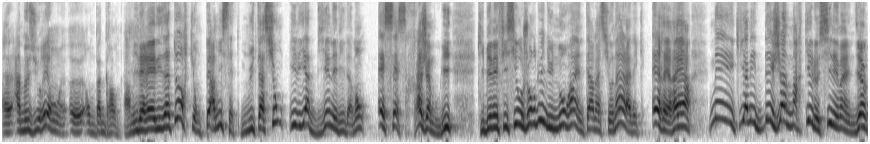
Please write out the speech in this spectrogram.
à mesurer en, euh, en, background. Parmi les réalisateurs qui ont permis cette mutation, il y a bien évidemment SS Rajamouli, qui bénéficie aujourd'hui d'une aura internationale avec RRR, mais qui avait déjà marqué le cinéma indien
